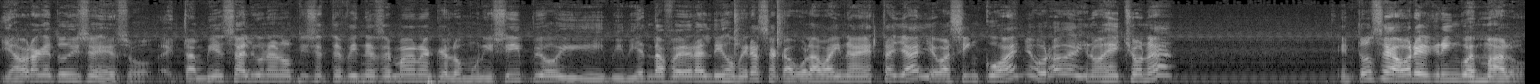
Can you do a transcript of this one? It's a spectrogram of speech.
Y ahora que tú dices eso, eh, también salió una noticia este fin de semana que los municipios y Vivienda Federal dijo, mira, se acabó la vaina esta ya, lleva cinco años, brother, y no has hecho nada. Entonces ahora el gringo es malo.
